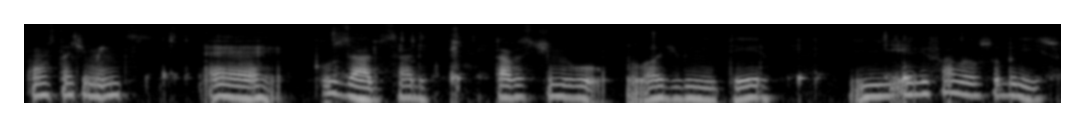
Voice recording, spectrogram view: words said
constantemente é, usados, sabe? tava assistindo o Lorde Vinho inteiro e ele falou sobre isso.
